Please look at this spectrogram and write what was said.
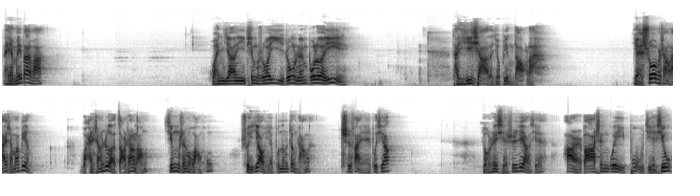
哎呀，没办法。文姜一听说意中人不乐意，他一下子就病倒了，也说不上来什么病。晚上热，早上冷，精神恍惚，睡觉也不能正常了，吃饭也不香。有人写诗这样写：“二八深闺不解休，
